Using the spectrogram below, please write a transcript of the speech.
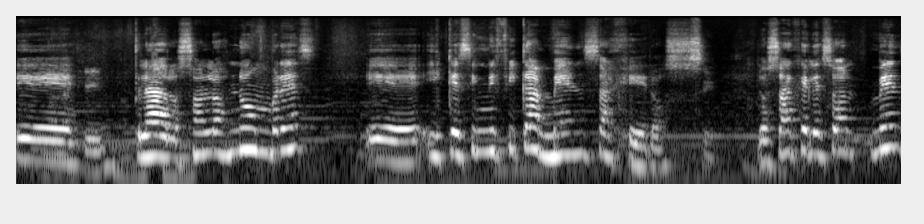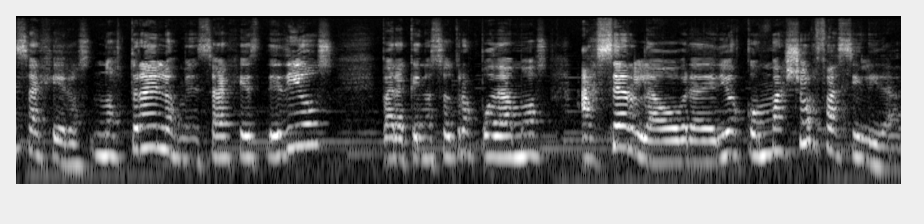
Eh, claro, son los nombres eh, y que significa mensajeros. Los ángeles son mensajeros, nos traen los mensajes de Dios para que nosotros podamos hacer la obra de Dios con mayor facilidad.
